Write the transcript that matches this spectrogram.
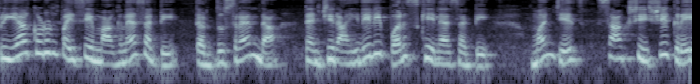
प्रियाकडून पैसे मागण्यासाठी तर दुसऱ्यांदा त्यांची राहिलेली पर्स घेण्यासाठी. म्हणजेच साक्षी शिकरे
